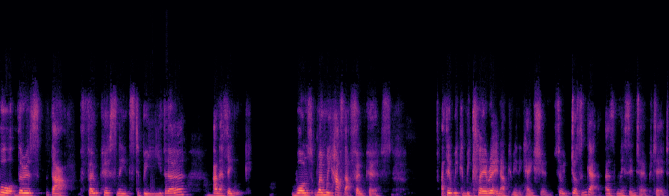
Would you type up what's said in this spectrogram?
But there's that focus needs to be there. And I think once when we have that focus, I think we can be clearer in our communication so it doesn't get as misinterpreted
